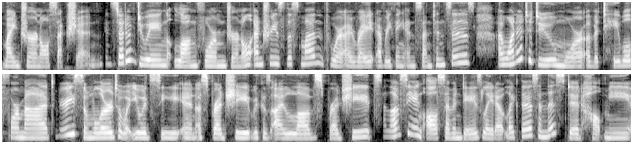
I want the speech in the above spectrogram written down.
my journal section. Instead of doing long form journal entries this month where I write everything in sentences, I wanted to do more of a table format, very similar to what you would see in a spreadsheet because I love spreadsheets. I love seeing all seven days laid out like this, and this did help me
